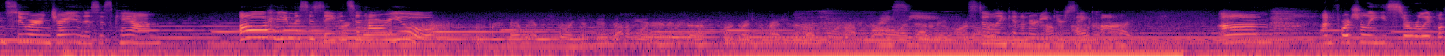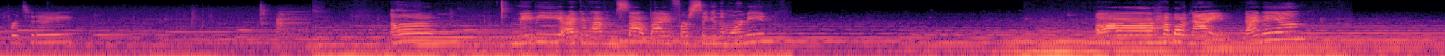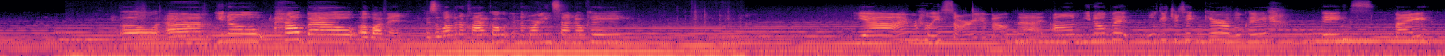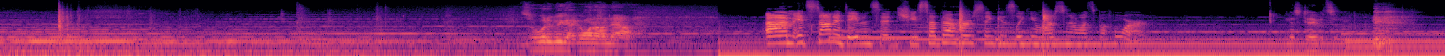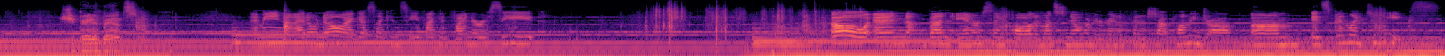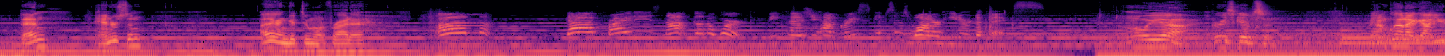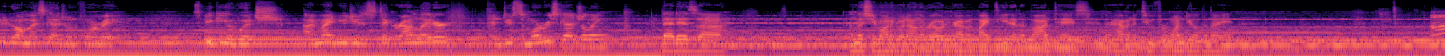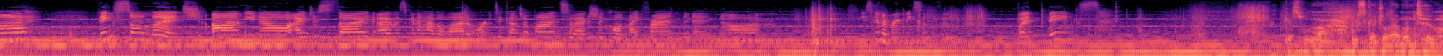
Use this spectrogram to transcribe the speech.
Plumbing, Sewer, and Drain. This is Cam. Oh, hey, Mrs. Davidson, how are you? I see. Still Lincoln underneath your sink, huh? Um, unfortunately, he's still really booked for today. Um, maybe I could have him stop by first thing in the morning. Uh, how about 9? 9 a.m.? Oh, um, you know, how about 11? Is 11 o'clock out in the morning sound okay? Yeah, I'm really sorry about that. Um, you know, but we'll get you taken care of, okay? Thanks. Bye. So what do we got going on now? Um, it's Donna Davidson. She said that her sink is leaking worse than it was before. Miss Davidson. she paid advance? I mean, I don't know. I guess I can see if I can find a receipt. Oh, and Ben Anderson called and wants to know when you're gonna finish that plumbing job. Um, it's been like two weeks. Ben? Anderson? I think I can get to him on Friday. Um, yeah, Friday's not gonna work because you have Grace Gibson's water heater to fix. Oh yeah, Grace Gibson. Man, I'm glad I got you to do all my scheduling for me. Speaking of which, I might need you to stick around later and do some more rescheduling. That is, uh, unless you want to go down the road and grab a bite to eat at Avante's. They're having a two for one deal tonight. Uh, thanks so much. Um, you know, I just thought I was gonna have a lot of work to catch up on, so I actually called my friend and, um, he's gonna bring me some food. But thanks. Guess we'll, uh, reschedule that one too.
